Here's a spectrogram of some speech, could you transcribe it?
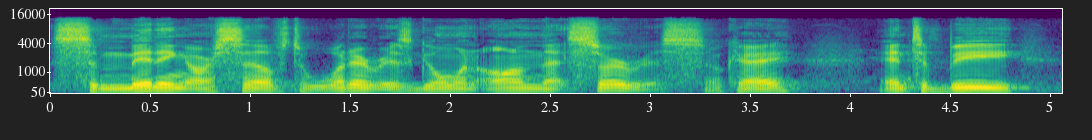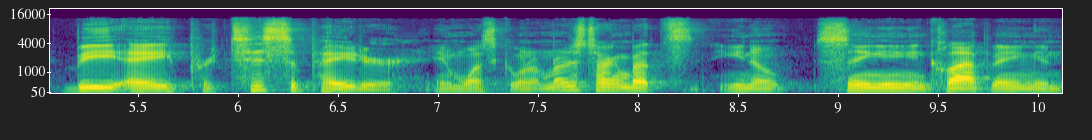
submitting ourselves to whatever is going on in that service, okay? And to be be a participator in what's going on. I'm not just talking about, you know, singing and clapping and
